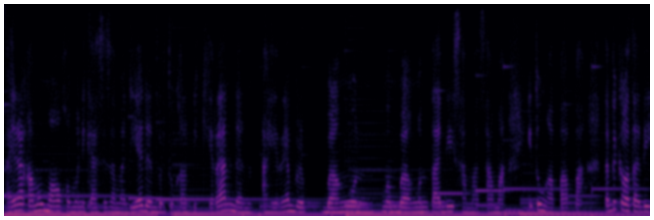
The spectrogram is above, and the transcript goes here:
Akhirnya kamu mau komunikasi sama dia dan bertukar pikiran dan akhirnya berbangun, membangun tadi sama-sama. Itu nggak apa-apa. Tapi kalau tadi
